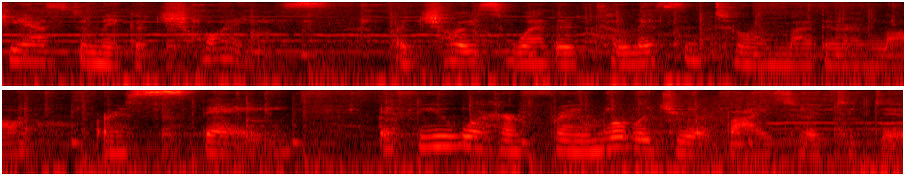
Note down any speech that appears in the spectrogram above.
she has to make a choice a choice whether to listen to her mother in law or stay. If you were her friend, what would you advise her to do?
